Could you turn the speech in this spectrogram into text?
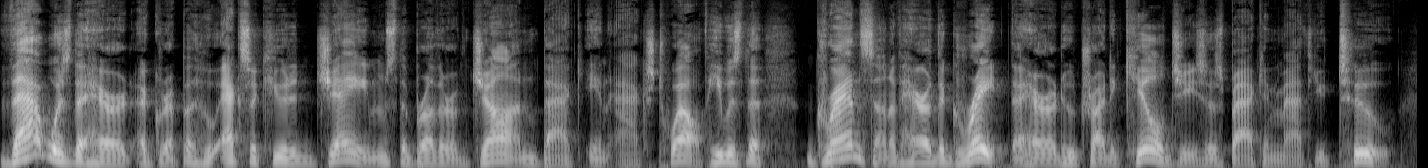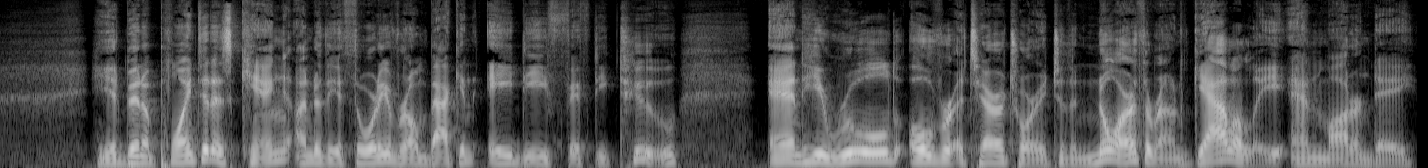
That was the Herod Agrippa who executed James, the brother of John, back in Acts 12. He was the grandson of Herod the Great, the Herod who tried to kill Jesus back in Matthew 2. He had been appointed as king under the authority of Rome back in AD 52 and he ruled over a territory to the north around Galilee and modern day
